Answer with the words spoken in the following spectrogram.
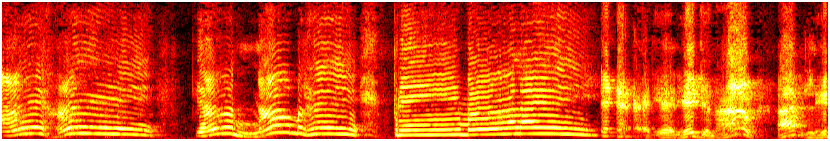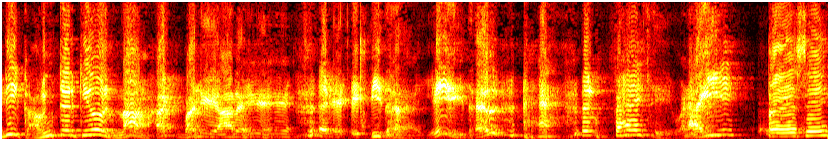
आए हाय। क्या नाम है प्रेमालय? अरे अरे जनाब आप लेडी काउंटर की ओर ना हट बढ़े आ रहे हैं। इधर आइए इधर। पैसे बढ़ाइए। पैसे?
